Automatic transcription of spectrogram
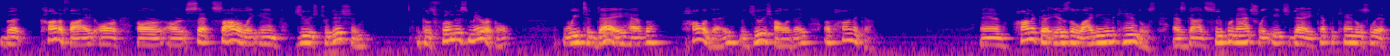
but codified or, or, or set solidly in Jewish tradition. Because from this miracle, we today have the holiday, the Jewish holiday of Hanukkah. And Hanukkah is the lighting of the candles as God supernaturally each day kept the candles lit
